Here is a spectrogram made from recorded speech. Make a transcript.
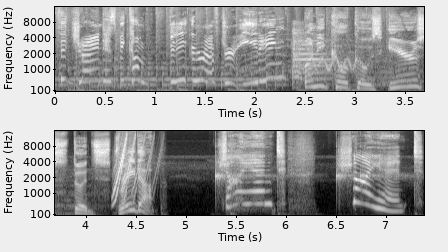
The giant has become bigger after eating? Bunny Coco's ears stood straight up. Giant, giant,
